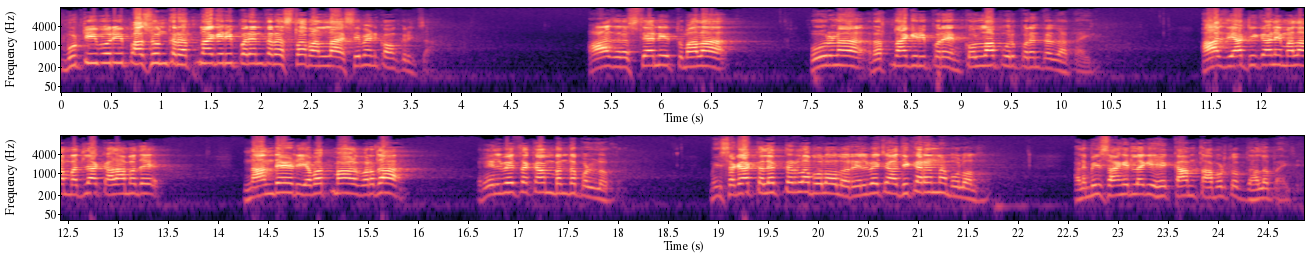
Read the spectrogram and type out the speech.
बुटीबोरीपासून तर रत्नागिरीपर्यंत रस्ता बांधला आहे सिमेंट कॉन्क्रीटचा आज रस्त्याने तुम्हाला पूर्ण रत्नागिरीपर्यंत कोल्हापूरपर्यंत जाता येईल. आज या ठिकाणी मला मधल्या काळामध्ये नांदेड यवतमाळ वर्धा रेल्वेचं काम बंद पडलं. होतं मी सगळ्या कलेक्टरला बोलावलं रेल्वेच्या अधिकाऱ्यांना बोलावलं. आणि मी सांगितलं की हे काम ताबडतोब झालं पाहिजे.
